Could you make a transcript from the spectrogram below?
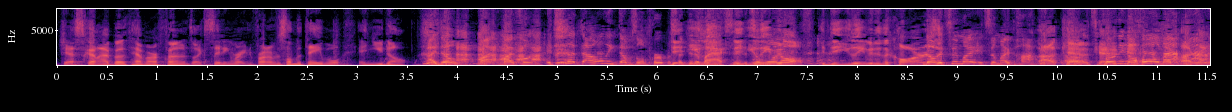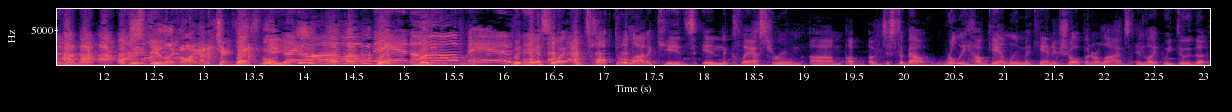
Jessica and I both have our phones like sitting right in front of us on the table, and you don't. I don't. My, my phone. It's not. I don't think that was on purpose. I did it by leave- accident. It's a one-off. Did you leave it in the car? No, Is it's it- in my it's in my pocket. Okay, Uh, it's okay, burning okay. a hole in my pocket. No, no, no. I'm just kidding. You're like, oh, I gotta check But- Facebook. yeah, Like, oh man, but- oh man. But yeah, so I, I talk to a lot of kids in the classroom um, of, of just about really how gambling mechanics show up in our lives, and like we do the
